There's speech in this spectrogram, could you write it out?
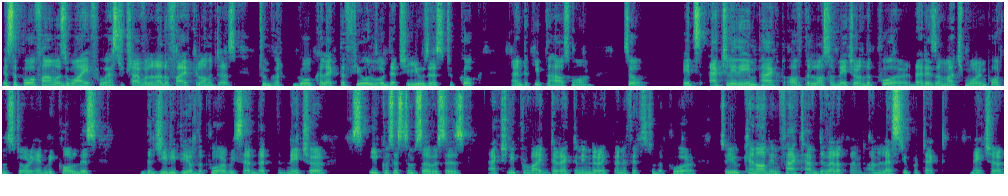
It's the poor farmer's wife who has to travel another five kilometers to go collect the fuel wood that she uses to cook and to keep the house warm. So it's actually the impact of the loss of nature on the poor that is a much more important story. And we call this the GDP of the poor. We said that the nature ecosystem services actually provide direct and indirect benefits to the poor. So you cannot, in fact, have development unless you protect nature,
